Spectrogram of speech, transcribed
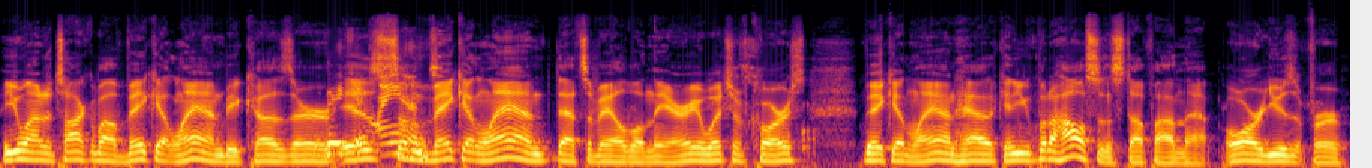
You wanted to talk about vacant land because there is Vacant some land. vacant land that's available in the area. Which, of course, vacant land has. Can you can put a house and stuff on that, or use it for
